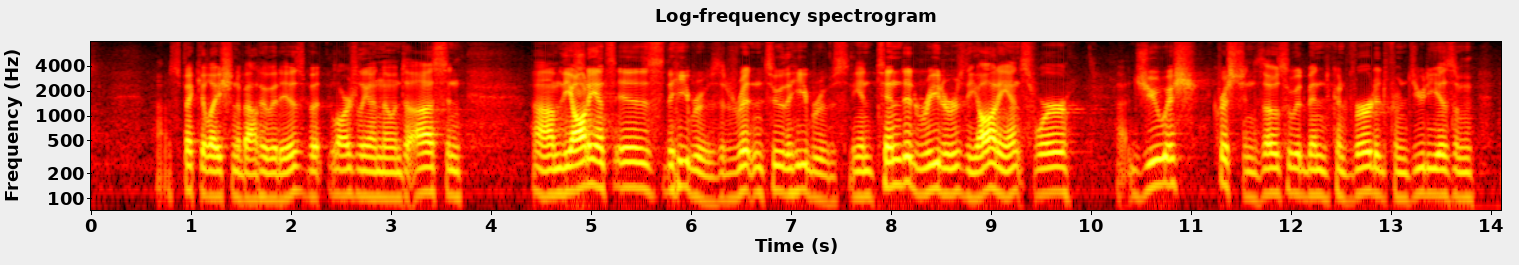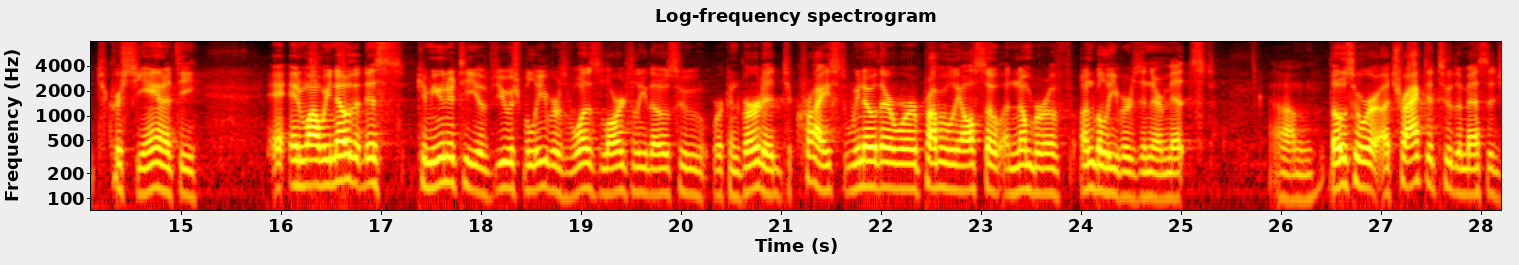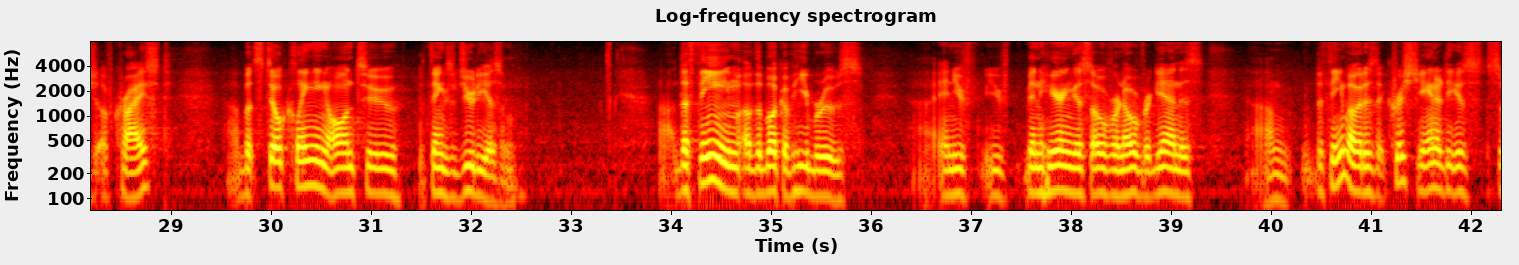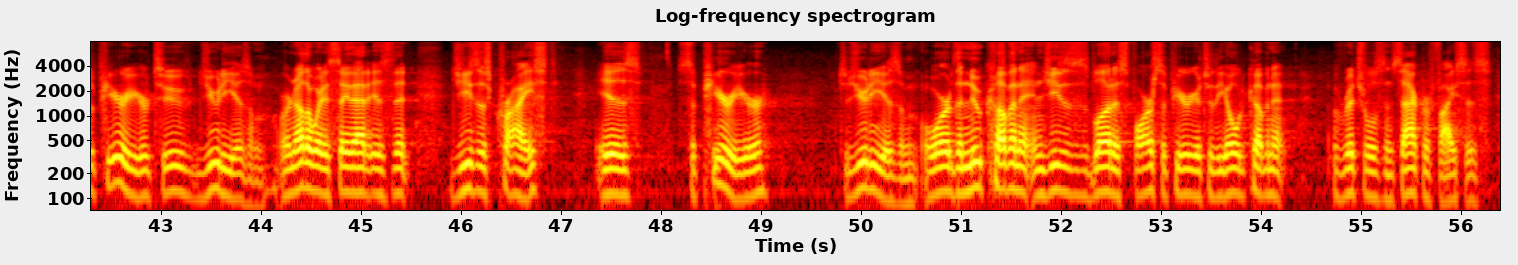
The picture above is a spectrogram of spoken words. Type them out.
Uh, speculation about who it is, but largely unknown to us. And um, the audience is the Hebrews. It is written to the Hebrews. The intended readers, the audience, were uh, Jewish Christians, those who had been converted from Judaism to Christianity. And, and while we know that this community of Jewish believers was largely those who were converted to Christ, we know there were probably also a number of unbelievers in their midst. Um, those who were attracted to the message of Christ uh, but still clinging on to the things of Judaism. Uh, the theme of the book of Hebrews, uh, and you've, you've been hearing this over and over again, is um, the theme of it is that Christianity is superior to Judaism. Or another way to say that is that Jesus Christ is superior to Judaism, or the new covenant in Jesus' blood is far superior to the old covenant of rituals and sacrifices.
